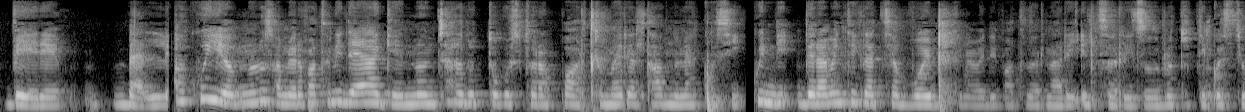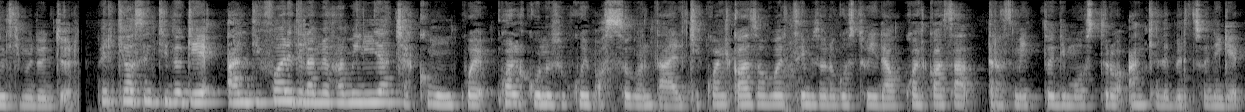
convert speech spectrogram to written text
vere, belle, a cui io, non lo so, mi ero fatta un'idea che non c'era tutto questo rapporto, ma in realtà non è così. Quindi veramente grazie a voi perché mi avete fatto tornare il sorriso, soprattutto in questi ultimi due giorni. Perché ho sentito che al di fuori della mia famiglia c'è comunque qualcuno su cui posso contare, che qualcosa forse mi sono costruita, qualcosa trasmetto e dimostro anche alle persone che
